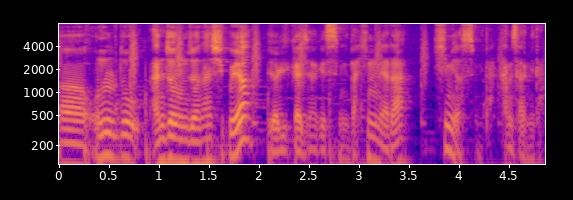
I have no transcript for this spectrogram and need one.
어, 오늘도 안전운전 하시고요. 여기까지 하겠습니다. 힘내라 힘이었습니다. 감사합니다.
